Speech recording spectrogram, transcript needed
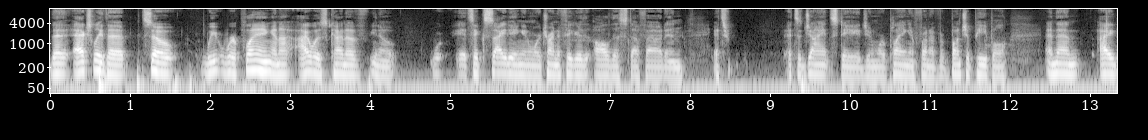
the actually the so we were playing and I, I was kind of you know it's exciting and we're trying to figure all this stuff out and it's it's a giant stage and we're playing in front of a bunch of people. And then i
